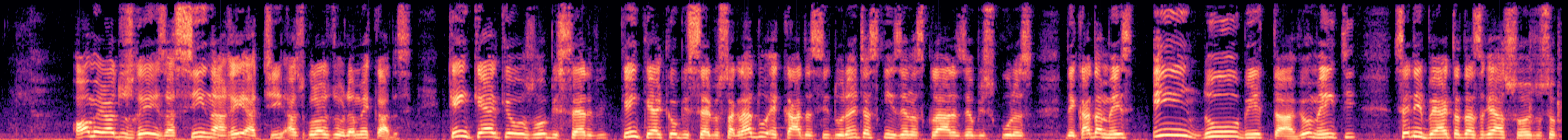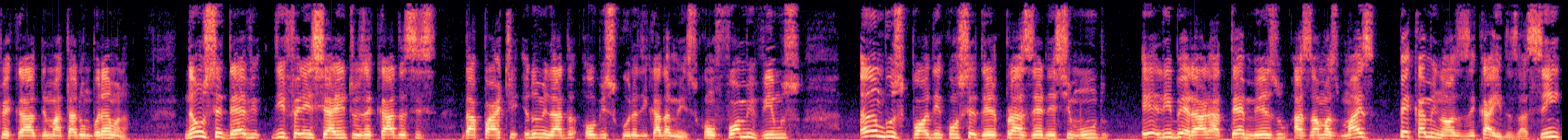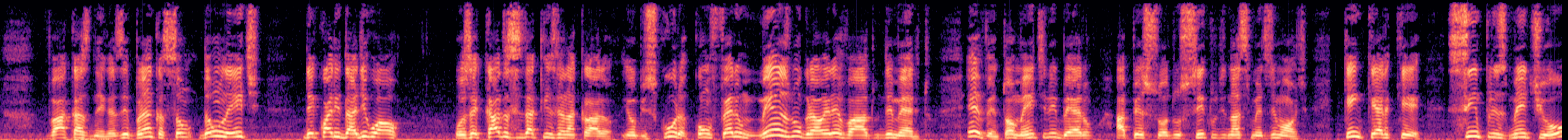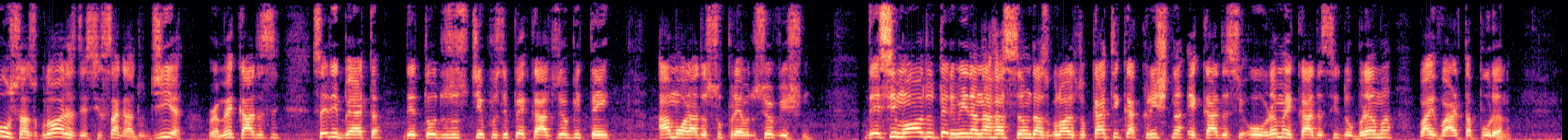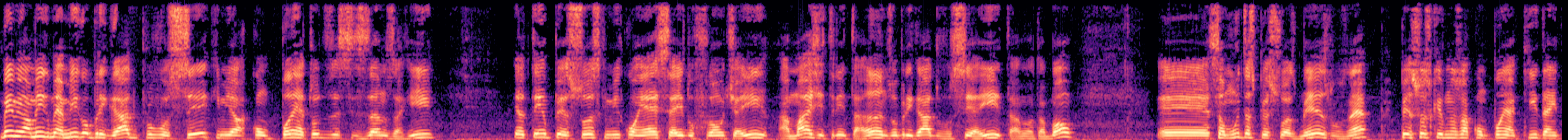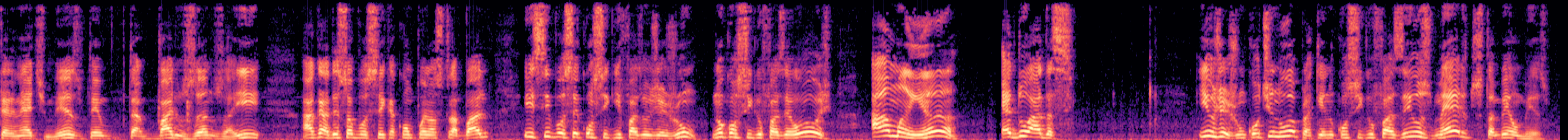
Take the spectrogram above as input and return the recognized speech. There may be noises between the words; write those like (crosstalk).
Ó melhor dos reis, assim narrei a ti as glórias do Rama Ekadasi. Quem quer que os observe, quem quer que observe o sagrado Ekadasi durante as quinzenas claras e obscuras de cada mês, indubitavelmente se liberta das reações do seu pecado de matar um Brahmana não se deve diferenciar entre os recados da parte iluminada ou obscura de cada mês. Conforme vimos, ambos podem conceder prazer neste mundo e liberar até mesmo as almas mais pecaminosas e caídas. Assim, vacas negras e brancas são, dão leite de qualidade igual. Os recados da quinzena clara e obscura conferem o mesmo grau elevado de mérito. Eventualmente liberam a pessoa do ciclo de nascimentos e morte. Quem quer que simplesmente ouça as glórias desse sagrado dia, Ramekadasi, se liberta de todos os tipos de pecados e obtém a morada suprema do Senhor Vishnu. Desse modo, termina a narração das glórias do Kartika Krishna Ekadasi ou Rama Ekadasi do Brahma Vaivarta Purana. Bem, meu amigo, minha amiga, obrigado por você que me acompanha todos esses anos aqui. Eu tenho pessoas que me conhecem aí do front aí há mais de 30 anos. Obrigado você aí, tá, tá bom? É, são muitas pessoas mesmo, né? Pessoas que nos acompanham aqui da internet mesmo, tem tá, vários anos aí. Agradeço a você que acompanha nosso trabalho. E se você conseguir fazer o jejum, não conseguiu fazer hoje, amanhã é doada-se. E o jejum continua para quem não conseguiu fazer, e os méritos também é o mesmo.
